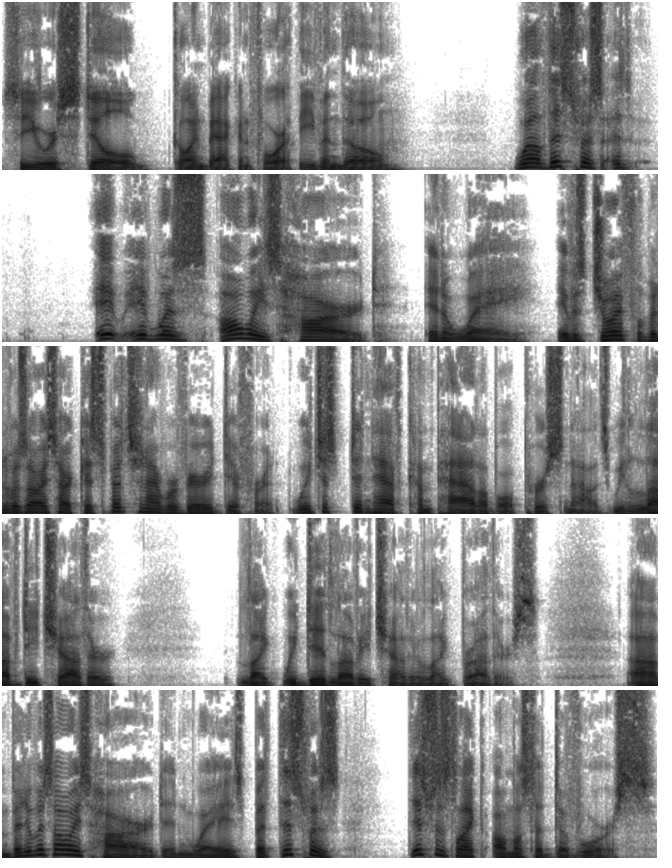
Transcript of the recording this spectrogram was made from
So you were still going back and forth, even though. Well, this was uh, it. It was always hard in a way. It was joyful, but it was always hard because Spencer and I were very different. We just didn't have compatible personalities. We loved each other, like we did love each other, like brothers. Um, but it was always hard in ways. But this was this was like almost a divorce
